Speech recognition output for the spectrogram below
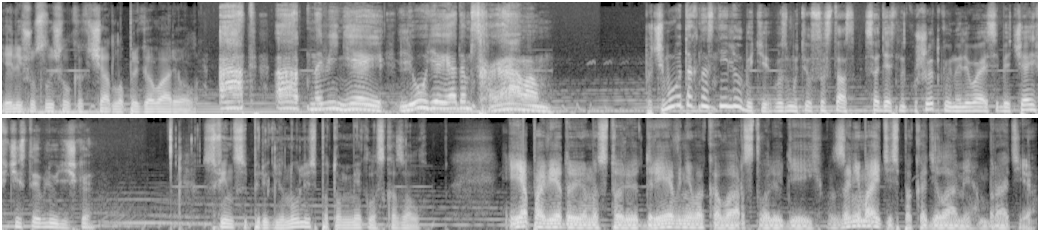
Я лишь услышал, как Чадло приговаривал. «Ад, ад на Венере! Люди рядом с храмом!» «Почему вы так нас не любите?» — возмутился Стас, садясь на кушетку и наливая себе чай в чистое блюдечко. Сфинксы переглянулись, потом Мегло сказал. «Я поведаю им историю древнего коварства людей. Занимайтесь пока делами, братья».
